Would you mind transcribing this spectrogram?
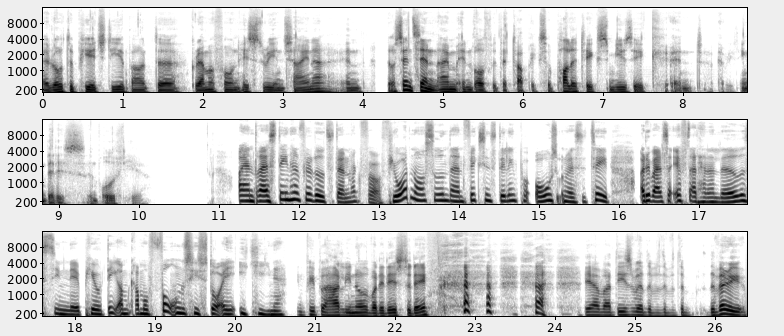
I wrote a PhD about the gramophone history in China, and So since then, I'm involved with the topic. So politics, music, and everything that is involved here. Og Andreas Sten han flyttede til Danmark for 14 år siden, da han fik sin stilling på Aarhus Universitet. Og det var altså efter, at han havde lavet sin øh, Ph.D. om gramofonens historie i Kina. People hardly know what it is today. yeah, but these were the, the, the, the very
